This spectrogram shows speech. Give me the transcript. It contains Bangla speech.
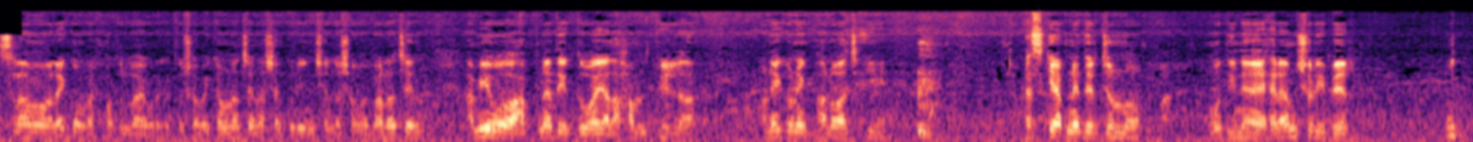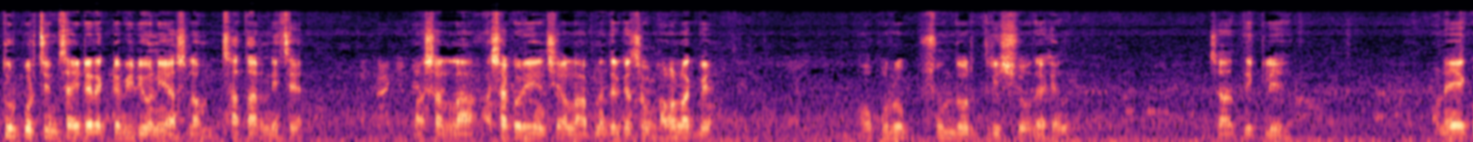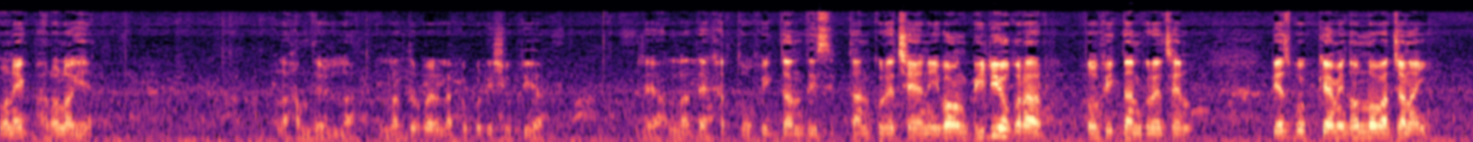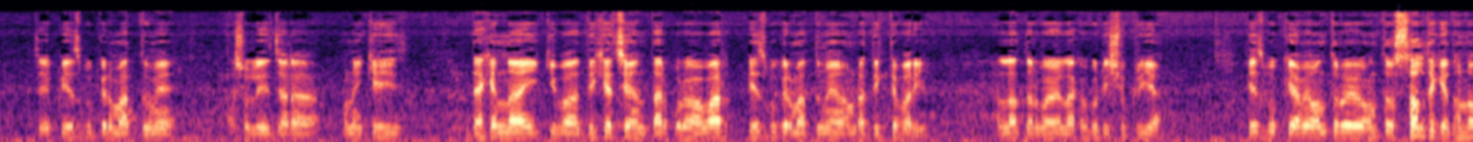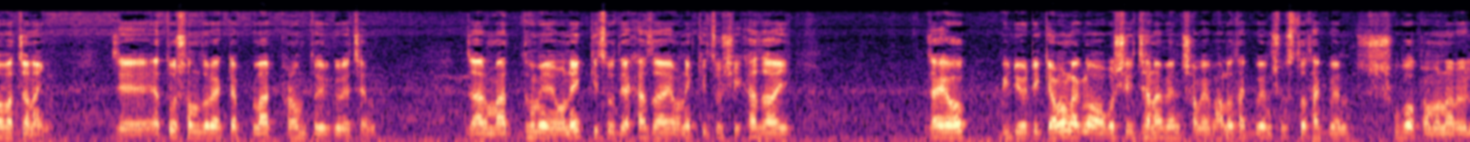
আসসালামু আলাইকুম রহমতুল্লাহ বরকাত সবাই কেমন আছেন? আশা করি ইনশাল্লাহ সবাই ভালো আছেন। আমিও আপনাদের দোয়ায় আলহামদুলিল্লাহ অনেক অনেক ভালো আছি। আজকে আপনাদের জন্য মদিনা হেরাম শরীফের উত্তর পশ্চিম সাইডের একটা ভিডিও নিয়ে আসলাম, ছাতার নিচে। মাশাল্লাহ আশা করি ইনশাল্লাহ আপনাদের কাছেও ভালো লাগবে। অপরূপ সুন্দর দৃশ্য দেখেন। যা দেখলে অনেক অনেক ভালো লাগে। আলহামদুলিল্লাহ আল্লাহ দরবারে লাখো কোটি শুক্রিয়া যে আল্লাহ দেখার তৌফিক দান দান করেছেন এবং ভিডিও করার তৌফিক দান করেছেন। ফেসবুককে আমি ধন্যবাদ জানাই যে ফেসবুকের মাধ্যমে আসলে যারা অনেকেই দেখেন নাই কিংবা দেখেছেন তারপরে আবার ফেসবুকের মাধ্যমে আমরা দেখতে পারি। আল্লাহর দরবারে লাখো কোটি শুক্রিয়া। ফেসবুককে আমি অন্তরের অন্তঃস্থল থেকে ধন্যবাদ জানাই যে এত সুন্দর একটা প্ল্যাটফর্ম তৈরি করেছেন, যার মাধ্যমে অনেক কিছু দেখা যায়, অনেক কিছু শেখা যায়। যাই হোক, ভিডিওটি কেমন লাগল অবশ্যই জানাবেন। সবাই ভালো থাকবেন, সুস্থ থাকবেন। শুভ কামনা রইল।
